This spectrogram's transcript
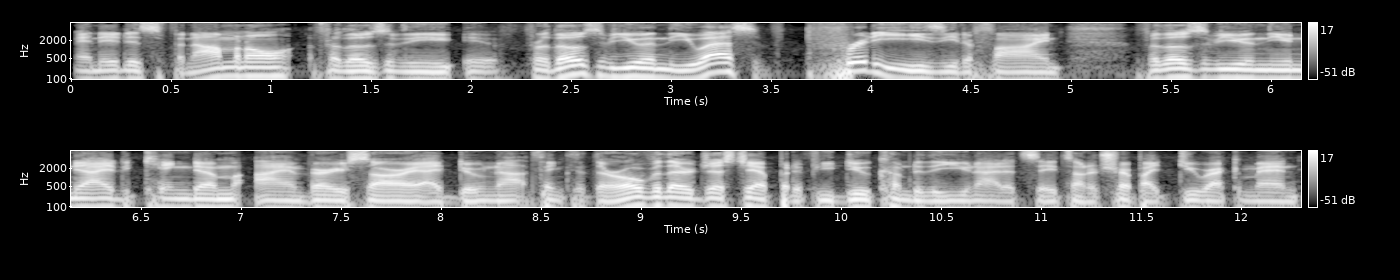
and it is phenomenal. For those of the for those of you in the U.S., pretty easy to find. For those of you in the United Kingdom, I am very sorry. I do not think that they're over there just yet. But if you do come to the United States on a trip, I do recommend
